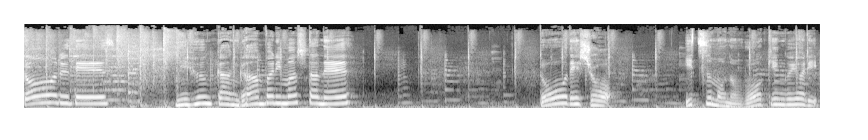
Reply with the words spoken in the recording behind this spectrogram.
ゴールです。2分間頑張りましたね。どうでしょう。いつものウォーキングより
